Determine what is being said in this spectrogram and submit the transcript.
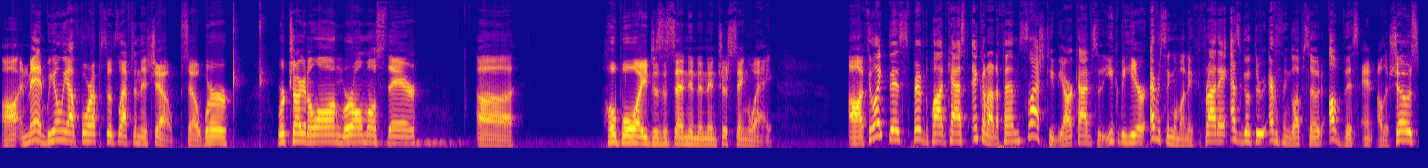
Uh, and man, we only have four episodes left in this show, so we're we're chugging along. We're almost there. Uh, oh boy, does this end in an interesting way. Uh, if you like this, favorite the podcast, anchor.fm slash TV archive so that you can be here every single Monday through Friday as we go through every single episode of this and other shows.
